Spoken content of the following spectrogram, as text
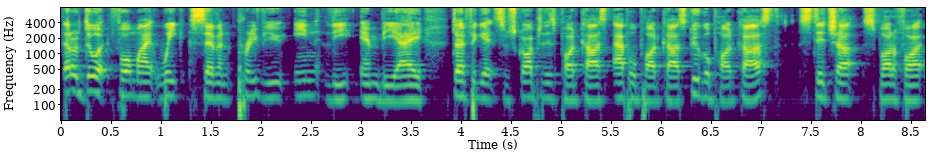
That'll do it for my week seven preview in the NBA. Don't forget, subscribe to this podcast, Apple Podcast, Google Podcast, Stitcher, Spotify,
